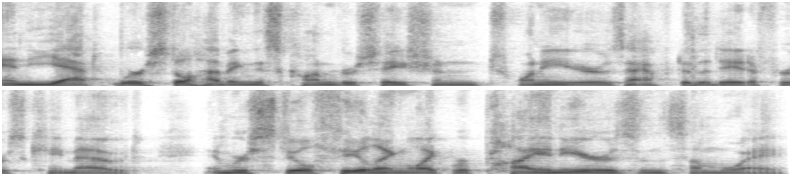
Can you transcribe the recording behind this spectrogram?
And yet we're still having this conversation 20 years after the data first came out, and we're still feeling like we're pioneers in some way.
